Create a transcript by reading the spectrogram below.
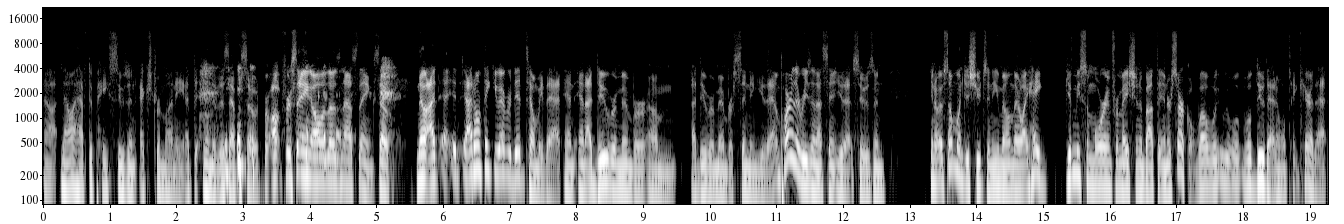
Now, now I have to pay Susan extra money at the end of this episode for for saying all of those nice things. So, no, I I don't think you ever did tell me that, and and I do remember um I do remember sending you that. And part of the reason I sent you that, Susan, you know, if someone just shoots an email and they're like, "Hey, give me some more information about the inner circle," well, we, we'll we'll do that and we'll take care of that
